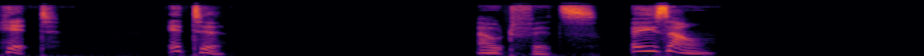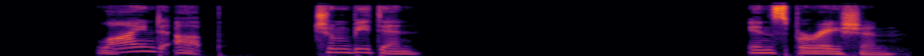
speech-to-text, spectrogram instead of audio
Hit. It. outfits, 의상, Lined up. 준비된. inspiration,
